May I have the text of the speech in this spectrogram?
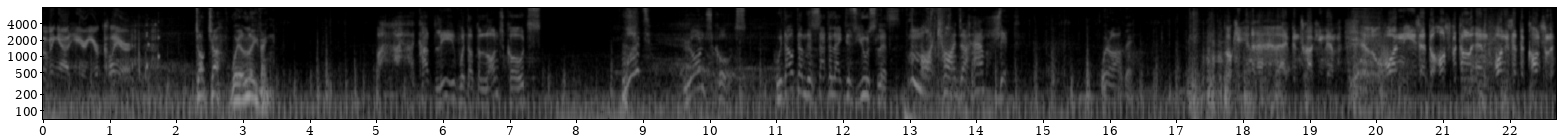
moving out here. You're clear. Doctor, we're leaving. I can't leave without the launch codes. What? Launch codes. Without them, the satellite is useless. My kind of ham. Shit! Where are they? Okay, uh, I've been tracking them. Uh, one is at the hospital and one is at the consulate.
